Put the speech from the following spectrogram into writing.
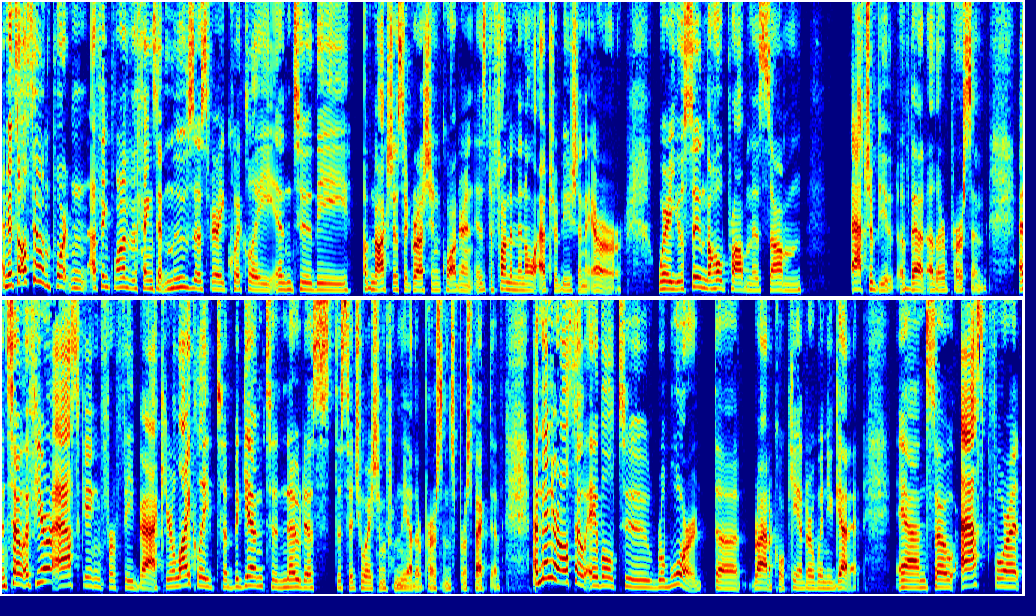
And it's also important, I think one of the things that moves us very quickly into the obnoxious aggression quadrant is the fundamental attribution error, where you assume the whole problem is some attribute of that other person. And so if you're asking for feedback, you're likely to begin to notice the situation from the other person's perspective. And then you're also able to reward the radical candor when you get it. And so ask for it.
